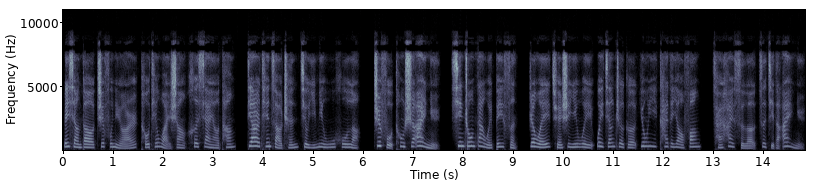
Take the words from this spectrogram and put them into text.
没想到知府女儿头天晚上喝下药汤，第二天早晨就一命呜呼了。知府痛失爱女，心中大为悲愤，认为全是因为魏江这个庸医开的药方，才害死了自己的爱女。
